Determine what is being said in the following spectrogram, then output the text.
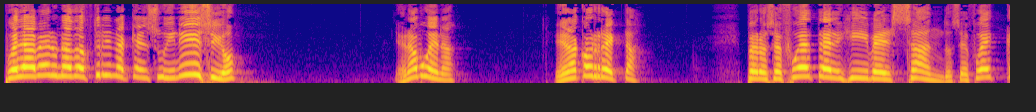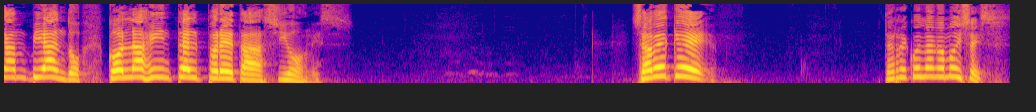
puede haber una doctrina que en su inicio era buena, era correcta, pero se fue tergiversando, se fue cambiando con las interpretaciones. ¿Sabe qué? ¿Ustedes recuerdan a Moisés?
